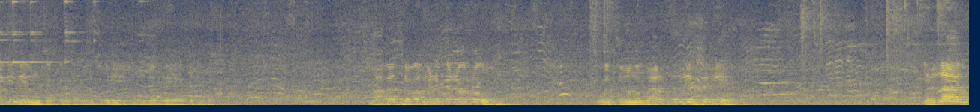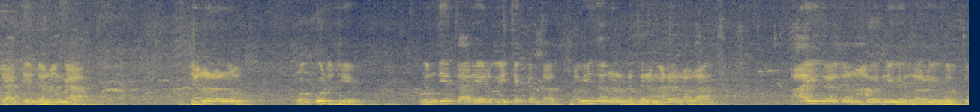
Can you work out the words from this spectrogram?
ಆಗಿದೆ ಅನ್ನತಕ್ಕಂಥ ಮಾತುಗಳು ಈ ಸಂದರ್ಭ ಯಾಕೆ ಬಾಬಾ ಸಾಹೇಬ್ ಅಂಬೇಡ್ಕರ್ ಅವರು ಇವತ್ತು ನಮ್ಮ ಭಾರತ ದೇಶದಲ್ಲಿ ಎಲ್ಲ ಜಾತಿ ಜನಾಂಗ ಜನರನ್ನು ಒಗ್ಗೂಡಿಸಿ ಒಂದೇ ದಾರಿಯಲ್ಲಿ ಒಯ್ತಕ್ಕಂಥ ಸಂವಿಧಾನ ರಚನೆ ಮಾಡಿರಲ್ಲ, ಆ ಇದರಲ್ಲಿ ನಾವು ನೀವೆಲ್ಲರೂ ಇವತ್ತು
